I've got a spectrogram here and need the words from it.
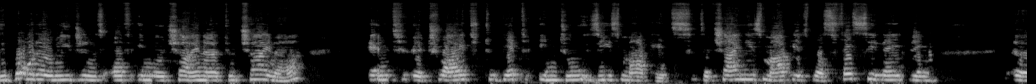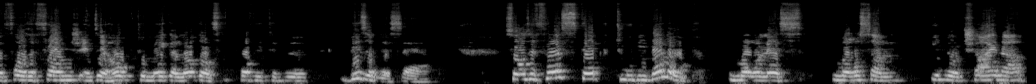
the border regions of Indochina to China and uh, tried to get into these markets. The Chinese market was fascinating uh, for the French, and they hoped to make a lot of profitable business there. So the first step to develop more or less northern Indochina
